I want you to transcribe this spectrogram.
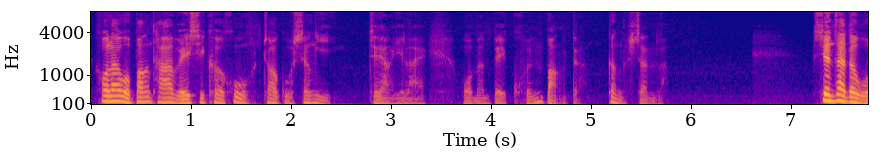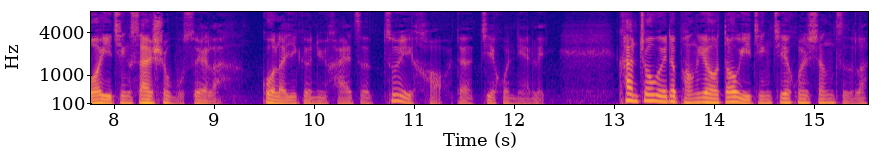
后来，我帮他维系客户、照顾生意，这样一来，我们被捆绑的更深了。现在的我已经三十五岁了，过了一个女孩子最好的结婚年龄。看周围的朋友都已经结婚生子了，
